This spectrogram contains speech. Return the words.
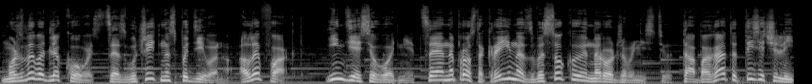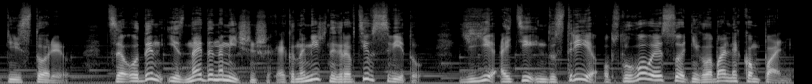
Можливо, для когось це звучить несподівано, але факт. Індія сьогодні це не просто країна з високою народжуваністю та багато тисячолітньою історією. Це один із найдинамічніших економічних гравців світу. Її it індустрія обслуговує сотні глобальних компаній.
